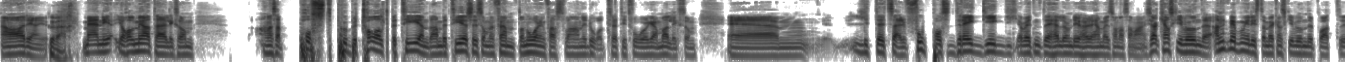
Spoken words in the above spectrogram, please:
Ja, det är han ju. Tyvärr. Men jag, jag håller med att det här liksom, han har så postpubertalt beteende. Han beter sig som en 15-åring fast vad han är då, 32 år gammal. Liksom. Eh, lite så här, fotbollsdräggig. Jag vet inte heller om det hör hemma i sådana sammanhang. Så jag kan skriva under. Han är inte med på min lista, men jag kan skriva under på att eh,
